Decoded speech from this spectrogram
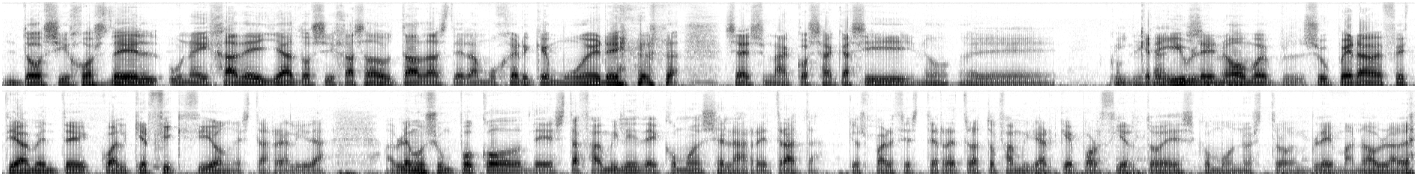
dos hijos de él, una hija de ella, dos hijas adoptadas de la mujer que muere. o sea, es una cosa casi, ¿no? Eh, increíble, ¿no? Supera efectivamente cualquier ficción esta realidad. Hablemos un poco de esta familia y de cómo se la retrata. ¿Qué os parece este retrato familiar que, por cierto, es como nuestro emblema, ¿no? Habla de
